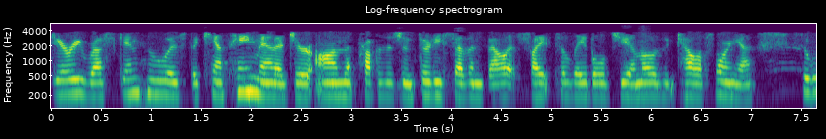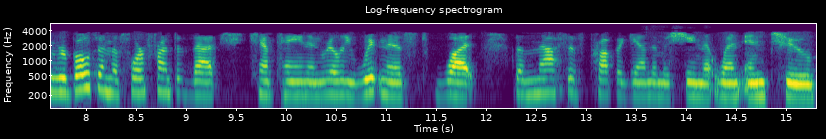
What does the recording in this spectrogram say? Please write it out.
Gary Ruskin, who was the campaign manager on the Proposition 37 ballot fight to label GMOs in California. So we were both in the forefront of that campaign and really witnessed what the massive propaganda machine that went into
